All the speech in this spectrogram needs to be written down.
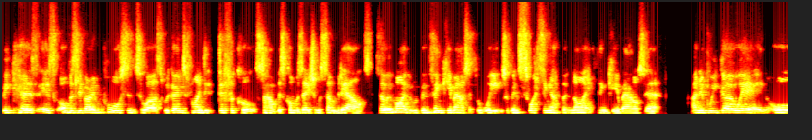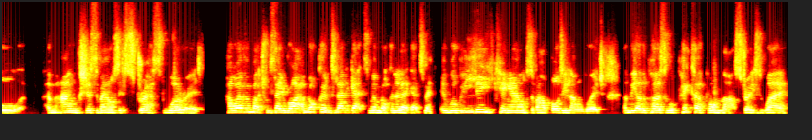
because it's obviously very important to us. We're going to find it difficult to have this conversation with somebody else. So, it might be we've been thinking about it for weeks, we've been sweating up at night thinking about it. And if we go in all um, anxious about it, stressed, worried, however much we say, right, I'm not going to let it get to me, I'm not going to let it get to me, it will be leaking out of our body language and the other person will pick up on that straight away.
